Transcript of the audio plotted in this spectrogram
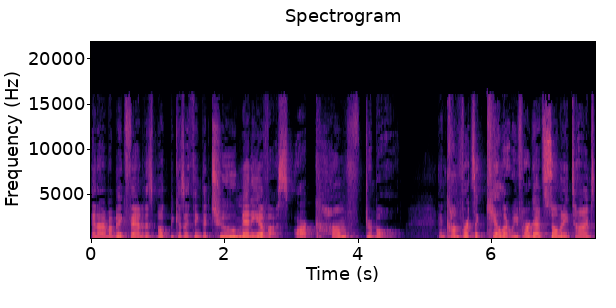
And I'm a big fan of this book because I think that too many of us are comfortable and comfort's a killer. We've heard that so many times.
